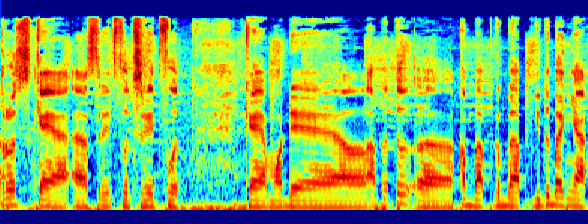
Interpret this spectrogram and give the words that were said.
terus kayak eh, street food street food. Kayak model apa tuh eh, kebab-kebab gitu banyak.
